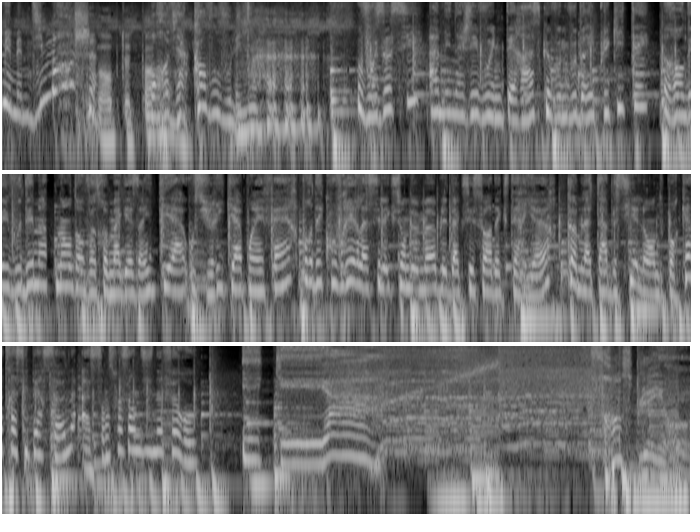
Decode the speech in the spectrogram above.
mais même dimanche Bon, peut-être pas. On revient quand vous voulez. Vous aussi, aménagez-vous une terrasse que vous ne voudrez plus quitter. Rendez-vous dès maintenant dans votre magasin Ikea ou sur Ikea.fr pour découvrir la sélection de meubles et d'accessoires d'extérieur, comme la table Cieland pour 4 à 6 personnes à 179 euros. Ikea France Bleu Héros.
